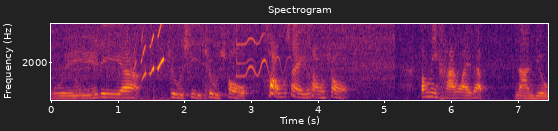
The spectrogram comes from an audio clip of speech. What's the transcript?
อุ้ยดีอะชูชีชูโชว์สองใส่สองโชว์ต้องมีค้างไว้แบบ นานอยู่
